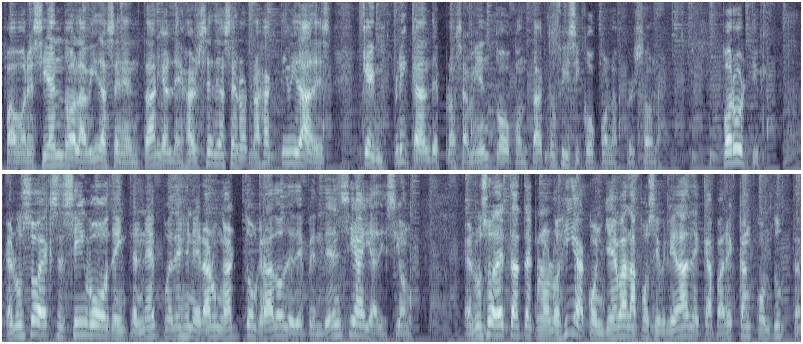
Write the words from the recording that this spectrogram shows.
favoreciendo la vida sedentaria al dejarse de hacer otras actividades que implican desplazamiento o contacto físico con las personas. Por último, el uso excesivo de Internet puede generar un alto grado de dependencia y adición. El uso de esta tecnología conlleva la posibilidad de que aparezcan conductas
